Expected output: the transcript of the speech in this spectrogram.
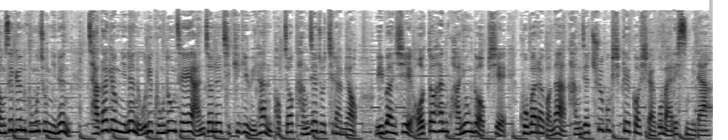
정세균 국무총리는 자가격리는 우리 공동체의 안전을 지키기 위한 법적 강제 조치라며 위반 시 어떠한 관용도 없이 고발하거나 강제 출국시킬 것이라고 말했습니다.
